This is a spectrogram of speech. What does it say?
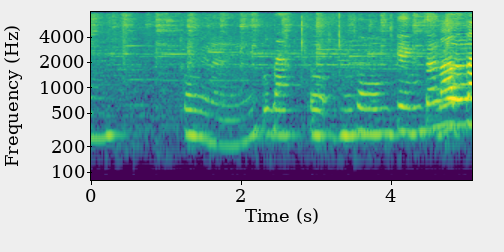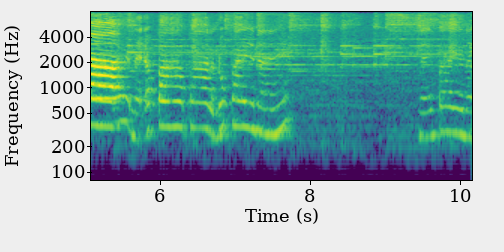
งธงอยู่ไหนเออธงเก่งจังเลปลายไหนเอาปลาปลาเหรอลูกปลาอยู่ไหนไหนปลาอยู่ไหน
